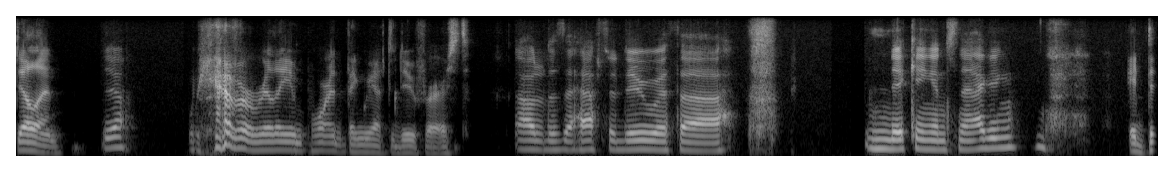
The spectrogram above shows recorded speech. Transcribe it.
Dylan. Yeah. We have a really important thing we have to do first. Oh, does it have to do with uh, nicking and snagging? It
